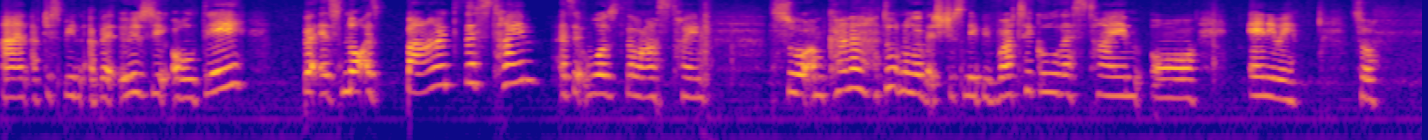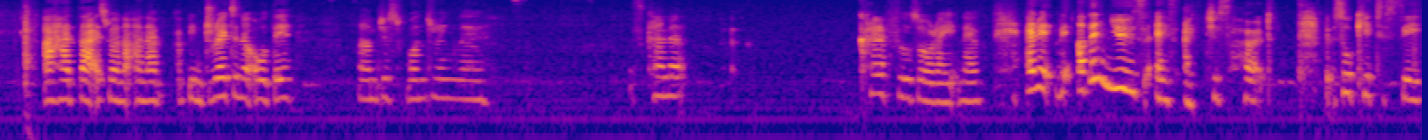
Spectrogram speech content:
And I've just been a bit oozy all day. But it's not as bad this time as it was the last time. So I'm kind of, I don't know if it's just maybe vertigo this time or anyway. So I had that as well and I've, I've been dreading it all day. I'm just wondering there. It's kind of kind of feels alright now. Anyway, the other news is I've just heard, but it's okay to say,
